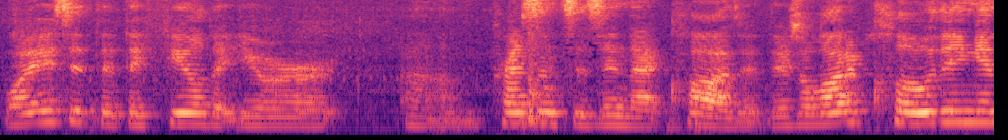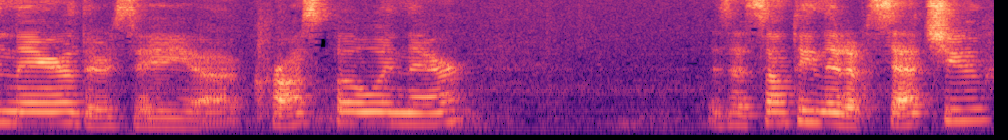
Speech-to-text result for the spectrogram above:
Why is it that they feel that your um, presence is in that closet? There's a lot of clothing in there. There's a uh, crossbow in there. Is that something that upsets you?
